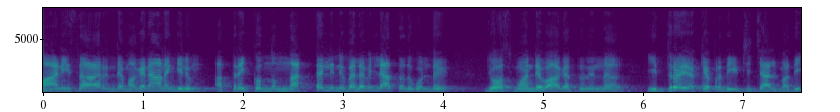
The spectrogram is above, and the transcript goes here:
മാണി സാറിന്റെ മകനാണെങ്കിലും അത്രയ്ക്കൊന്നും നട്ടലിന് ബലമില്ലാത്തത് കൊണ്ട് ജോസ്മോന്റെ ഭാഗത്ത് നിന്ന് ഇത്രയൊക്കെ പ്രതീക്ഷിച്ചാൽ മതി.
